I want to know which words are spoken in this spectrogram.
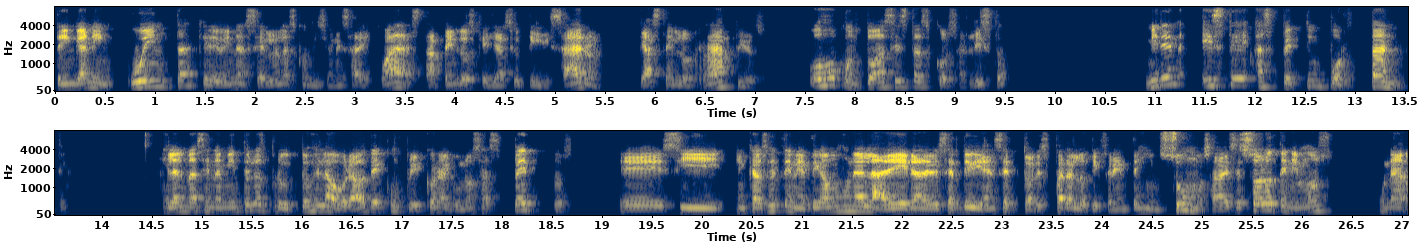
tengan en cuenta que deben hacerlo en las condiciones adecuadas. Tapen los que ya se utilizaron, gasten los rápidos. Ojo con todas estas cosas, ¿listo? Miren este aspecto importante. El almacenamiento de los productos elaborados debe cumplir con algunos aspectos. Eh, si en caso de tener, digamos, una heladera, debe ser dividida en sectores para los diferentes insumos. A veces solo tenemos una,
